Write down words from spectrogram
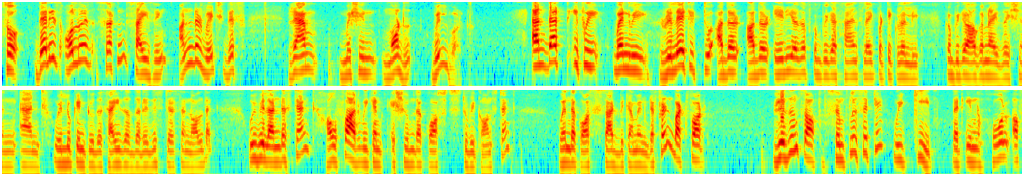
So, there is always certain sizing under which this RAM machine model will work and that if we when we relate it to other other areas of computer science like particularly computer organization and we look into the size of the registers and all that we will understand how far we can assume the costs to be constant when the costs start becoming different, but for reasons of simplicity we keep that in whole of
